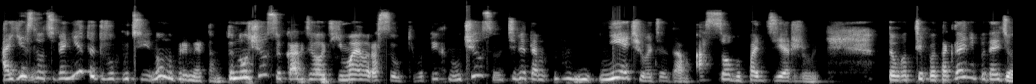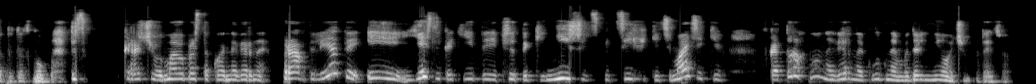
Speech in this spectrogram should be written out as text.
А если у тебя нет этого пути, ну, например, там, ты научился, как делать e-mail рассылки, вот ты их научился, но тебе там нечего тебе там особо поддерживать, то вот, типа, тогда не подойдет этот клуб. То есть Короче, мой вопрос такой, наверное, правда ли это, и есть ли какие-то все-таки ниши, специфики, тематики, в которых, ну, наверное, клубная модель не очень подойдет?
